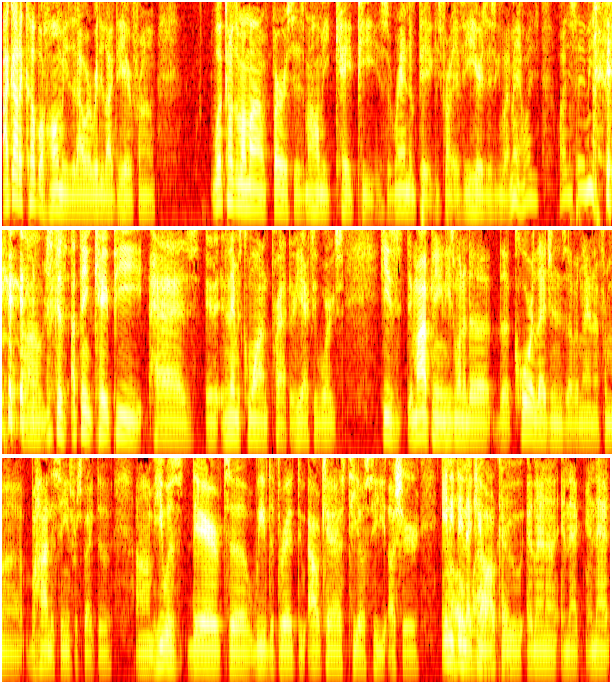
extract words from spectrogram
I got a couple homies that I would really like to hear from. What comes to my mind first is my homie KP. It's a random pick. He's probably if he hears this, he's gonna be like, "Man, why you why'd you say me?" um, just because I think KP has and his name is Kawan Prather. He actually works. He's in my opinion he's one of the the core legends of Atlanta from a behind the scenes perspective. Um, he was there to weave the thread through Outkast, TLC, Usher, anything Oh, that came out okay. through Atlanta in that in that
